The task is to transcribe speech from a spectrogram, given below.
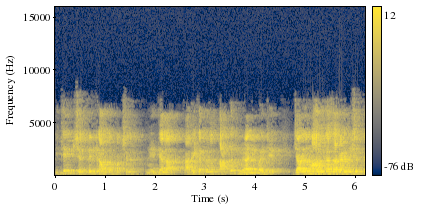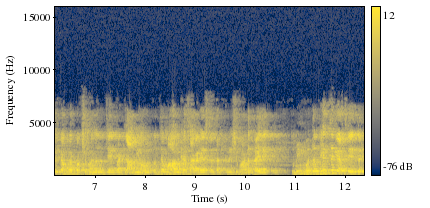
तिथे शेतकरी कामगार पक्ष नेत्याला कार्यकर्त्याला ताकद मिळाली पाहिजे. ज्यावेळेला महाविकास आघाडीमध्ये शेतकरी कामगार पक्ष म्हणत जयंत पाटील आम्ही आहोत पण त्या महाविकास आघाडी असतात तटकरीशी भांडत राहिले. तुम्ही मतभेद जरी असले तरी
